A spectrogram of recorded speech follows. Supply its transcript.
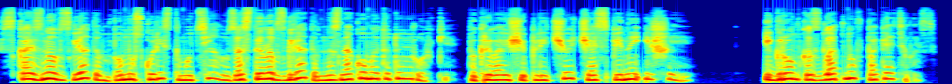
Скользнув взглядом по мускулистому телу, застыла взглядом на знакомые татуировки, покрывающие плечо, часть спины и шеи и, громко сглотнув, попятилась.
